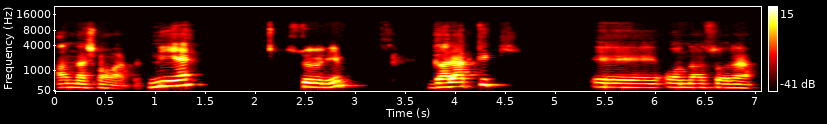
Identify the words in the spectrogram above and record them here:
anlaşma vardır. Niye? Söyleyeyim. Galaktik eee, ondan sonra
